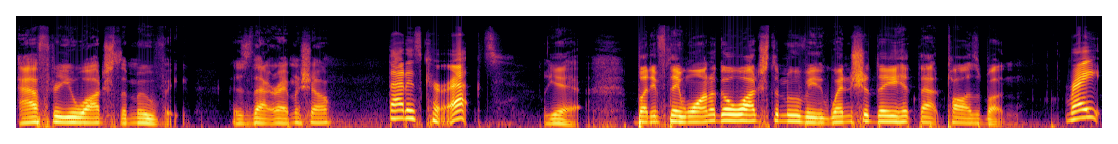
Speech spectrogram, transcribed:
after you watch the movie. Is that right, Michelle? That is correct. Yeah. But if they want to go watch the movie, when should they hit that pause button? Right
